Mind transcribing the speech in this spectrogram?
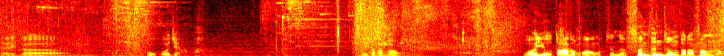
来一个复活甲吧，没大招。我有大的话，我真的分分钟把他放倒。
